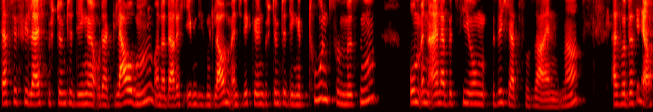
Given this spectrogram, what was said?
dass wir vielleicht bestimmte Dinge oder glauben oder dadurch eben diesen Glauben entwickeln, bestimmte Dinge tun zu müssen, um in einer Beziehung sicher zu sein. Ne? Also das, genau.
